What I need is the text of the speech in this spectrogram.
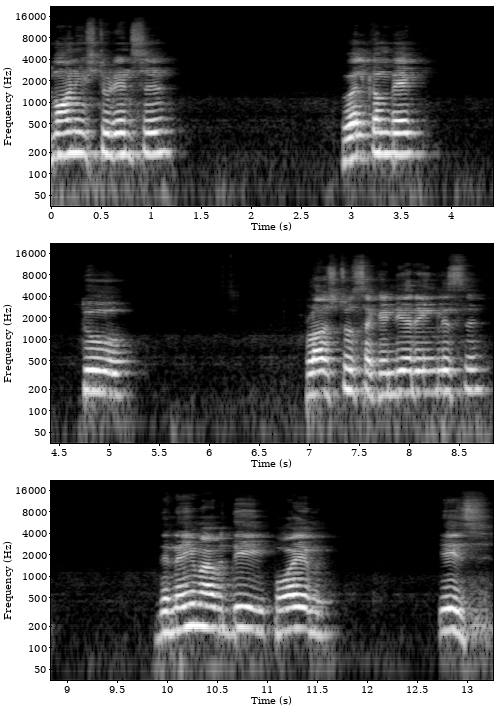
morning, students. Welcome back to plus two second year English. The name of the poem is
